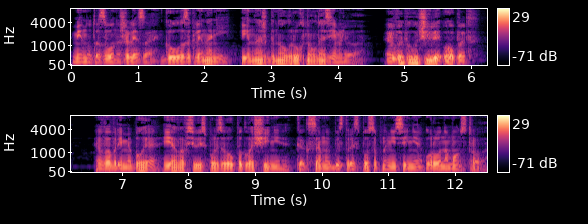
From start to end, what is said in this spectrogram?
Минута звона железа, гула заклинаний, и наш гнол рухнул на землю. «Вы получили опыт. Во время боя я вовсю использовал поглощение, как самый быстрый способ нанесения урона монстру.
